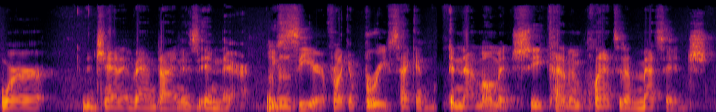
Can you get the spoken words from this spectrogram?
where Janet Van Dyne is in there. You see her for like a brief second. In that moment, she kind of implanted a message,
